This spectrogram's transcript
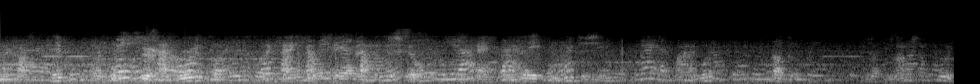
Dan gaat het knippen, en dan komt het terug naar voren toe, en dan krijg je op een gegeven moment het verschil. Dan krijg je leven nu te zien. Maar hij moet dat doen. Dus dat hij langzaam groeit.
